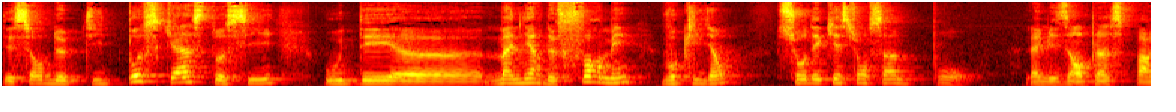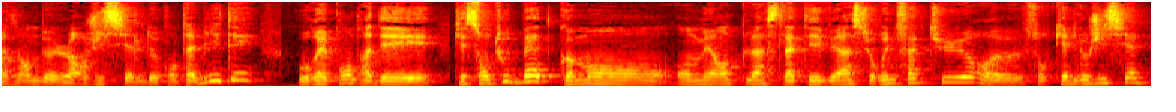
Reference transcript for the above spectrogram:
des sortes de petits podcasts aussi, ou des euh, manières de former vos clients sur des questions simples pour la mise en place par exemple de logiciels de comptabilité ou répondre à des questions toutes bêtes comment on, met en place la TVA sur une facture, euh, sur quel logiciel.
